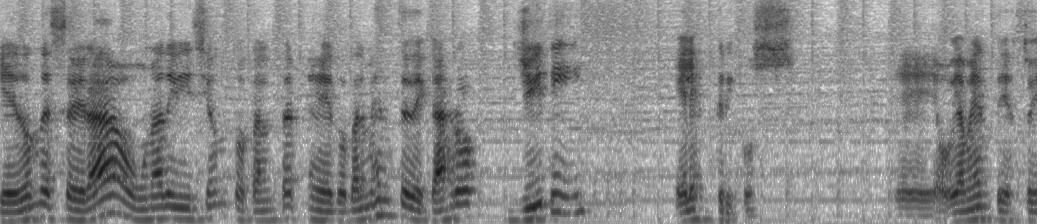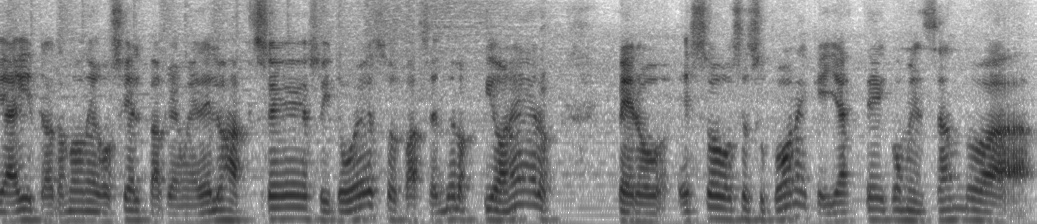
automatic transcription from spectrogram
que es donde será una división total, eh, totalmente de carros GT eléctricos. Eh, obviamente estoy ahí tratando de negociar para que me den los accesos y todo eso, para ser de los pioneros, pero eso se supone que ya esté comenzando a,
